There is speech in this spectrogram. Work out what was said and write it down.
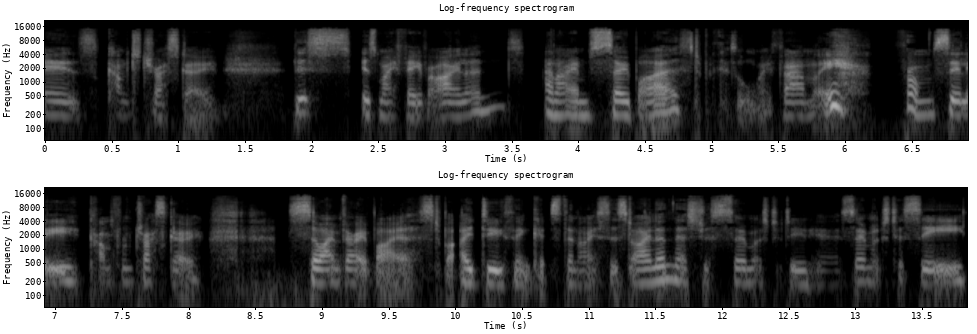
is come to Tresco. This is my favourite island, and I am so biased because all my family from Scilly come from Tresco. So I'm very biased, but I do think it's the nicest island. There's just so much to do here, so much to see.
